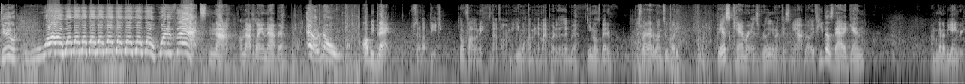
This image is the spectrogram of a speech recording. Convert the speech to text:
Dude, whoa, whoa, whoa, whoa, whoa, whoa, whoa, whoa, whoa, whoa, whoa, what is that? Nah, I'm not playing that, bruh. Oh, no. I'll be back. Son of a bitch. Don't follow me. He's not following me. He won't come into my part of the hood, bro. He knows better. That's right, I had to run too, buddy. This camera is really gonna piss me off, bro. If he does that again, I'm gonna be angry.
